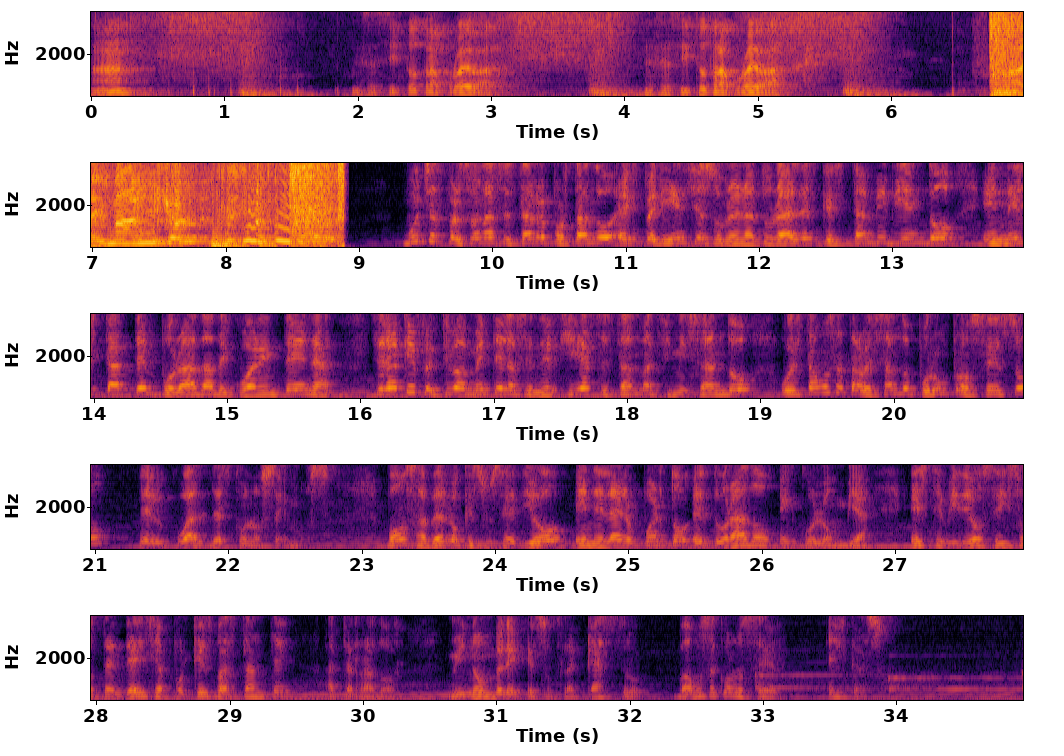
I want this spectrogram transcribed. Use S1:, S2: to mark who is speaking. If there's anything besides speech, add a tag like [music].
S1: ¿Ah? Necesito otra prueba. Necesito otra prueba. ¡Ay, marica!
S2: Muchas personas están reportando experiencias sobrenaturales que están viviendo en esta temporada de cuarentena. ¿Será que efectivamente las energías se están maximizando o estamos atravesando por un proceso del cual desconocemos? Vamos a ver lo que sucedió en el aeropuerto El Dorado en Colombia. Este video se hizo tendencia porque es bastante aterrador. Mi nombre es Oxlack Castro. Vamos a conocer el caso.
